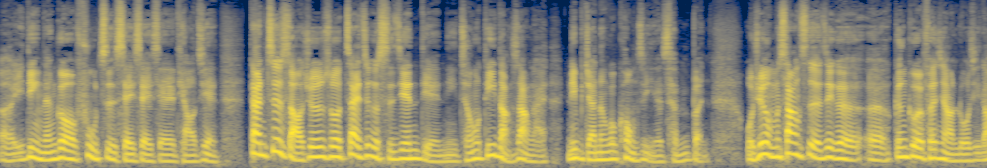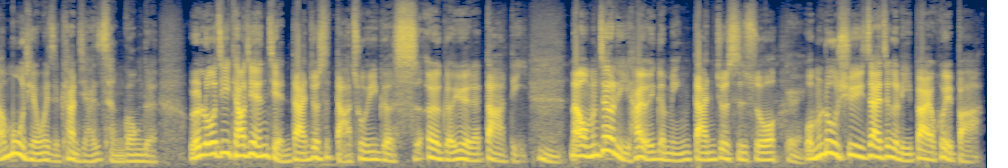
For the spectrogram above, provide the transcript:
呃，一定能够复制谁谁谁的条件。但至少就是说，在这个时间点，你从低档上来，你比较能够控制你的成本。我觉得我们上次的这个呃，跟各位分享的逻辑，到目前为止看起来是成功的。我的逻辑条件很简单，就是打出一个十二个月的大底。嗯，那我们这里还有一个名单，就是说，我们陆续在这个礼拜会把。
